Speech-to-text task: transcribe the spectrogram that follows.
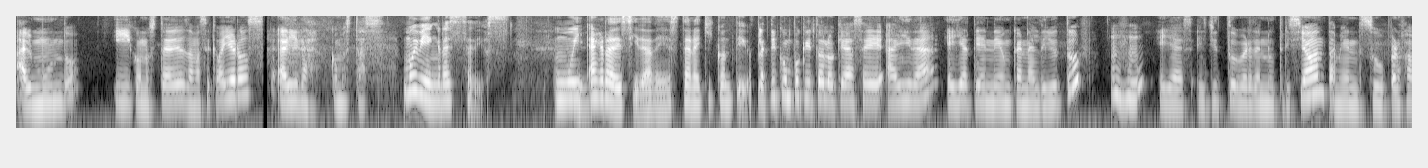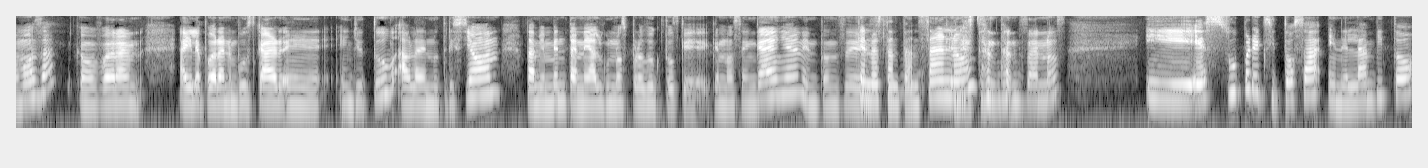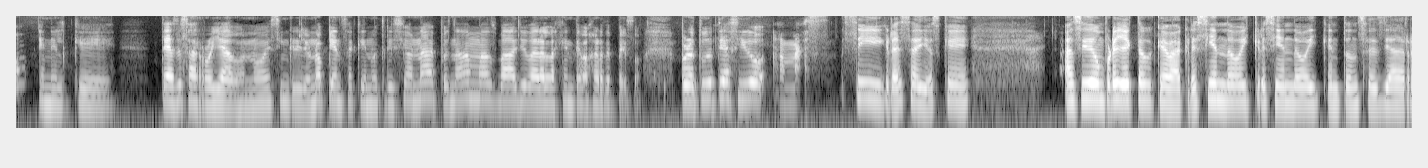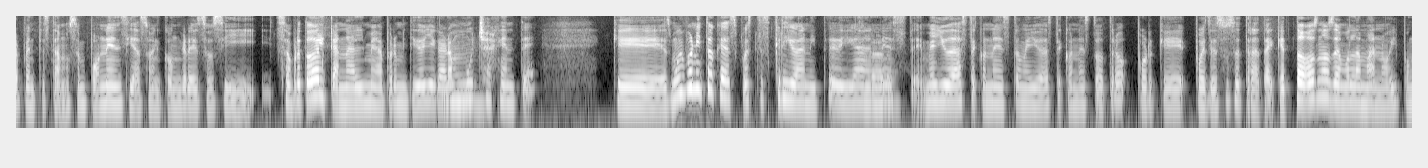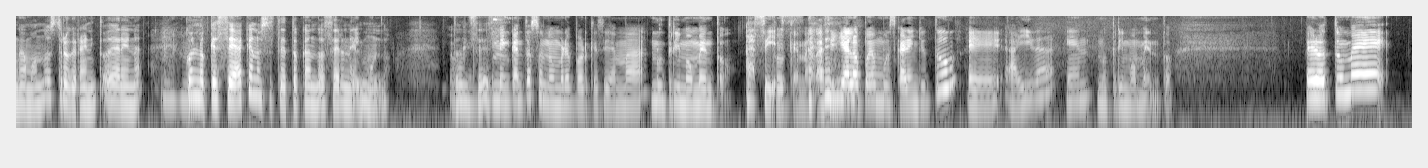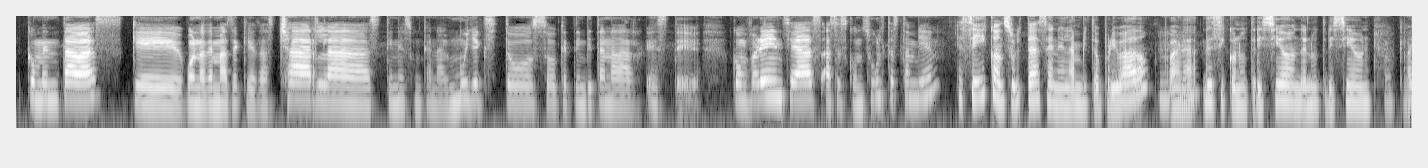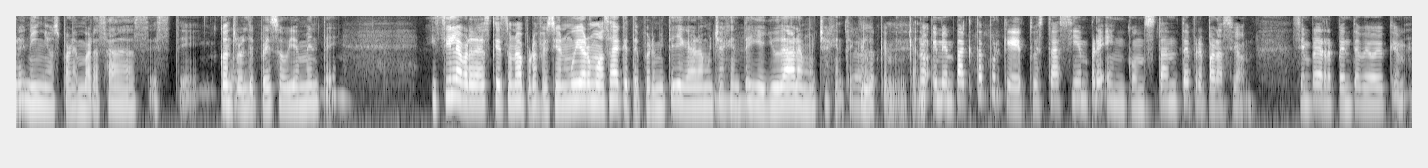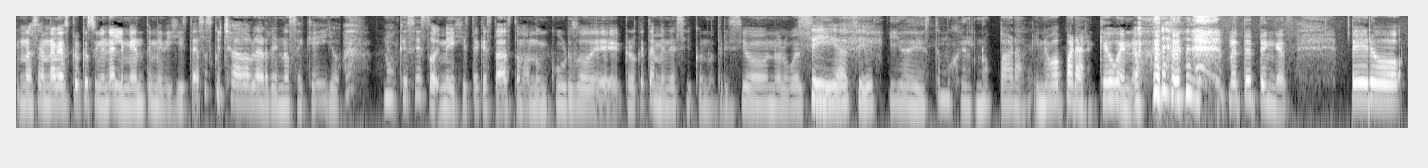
al mundo y con ustedes, damas y caballeros. Aida, ¿cómo estás? Muy bien, gracias a Dios. muy agradecida de estar aquí contigo. Platico un poquito lo que hace Aida. Ella tiene un canal de YouTube. Ella es, youtuber de nutrición, también súper famosa. Como podrán, ahí le podrán buscar eh, en YouTube. Habla de nutrición. También ventanea algunos productos que, que nos engañan. Entonces. Que no están tan sanos. Que no están tan sanos. Y es súper exitosa en el ámbito en el que te has desarrollado, ¿no? Es increíble. Uno piensa que nutrición, ah, pues nada más va a ayudar a la gente a bajar de peso. Pero tú te has ido a más. Sí, gracias a Dios que ha sido un proyecto que va creciendo y creciendo y que entonces ya de repente estamos en ponencias o en congresos y sobre todo el canal me ha permitido llegar a mucha gente que es muy bonito que después te escriban y te digan, este, me ayudaste con esto, me ayudaste con esto otro, porque pues de eso se trata, de que todos nos demos la mano y pongamos nuestro granito de arena con lo que sea que nos esté tocando hacer en el mundo. Entonces, me encanta su nombre porque se llama Nutrimomento. Así es. Así ya lo pueden buscar en YouTube, eh, Aida en Nutrimomento. Pero tú me comentabas que, bueno, además de que das charlas, tienes un canal muy exitoso, que te invitan a dar este conferencias, haces consultas también. Sí, consultas en el ámbito privado para de psiconutrición, de nutrición, para niños, para embarazadas, este, control de peso, obviamente. Y sí, la verdad es que es una profesión muy hermosa que te permite llegar a mucha gente y ayudar a mucha gente, que es lo que me encanta. No, y me impacta porque tú estás siempre en constante preparación siempre de repente veo que, no sé, una vez creo que subí un alimento y me dijiste, ¿has escuchado hablar de no sé qué? Y yo, no, ¿qué es eso? Y me dijiste que estabas tomando un curso de, creo que también de psiconutrición o algo así. Sí, así es. Y yo, esta mujer no para y no va a parar, qué bueno, no te tengas. Pero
